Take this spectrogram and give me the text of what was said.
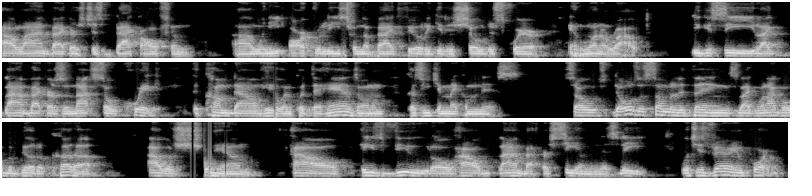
how linebackers just back off him uh, when he arc release from the backfield to get his shoulder square and run a route. You can see like linebackers are not so quick to come downhill and put their hands on him because he can make them miss. So those are some of the things like when I go to build a cut up, I will show him how he's viewed or how linebackers see him in this league, which is very important.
